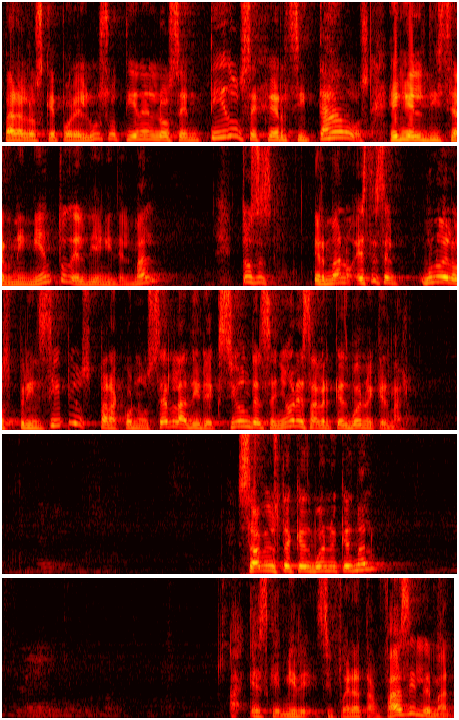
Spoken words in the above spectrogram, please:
para los que por el uso tienen los sentidos ejercitados en el discernimiento del bien y del mal. Entonces, hermano, este es uno de los principios para conocer la dirección del Señor, es saber qué es bueno y qué es malo. ¿Sabe usted qué es bueno y qué es malo? Ah, es que mire, si fuera tan fácil, hermano,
